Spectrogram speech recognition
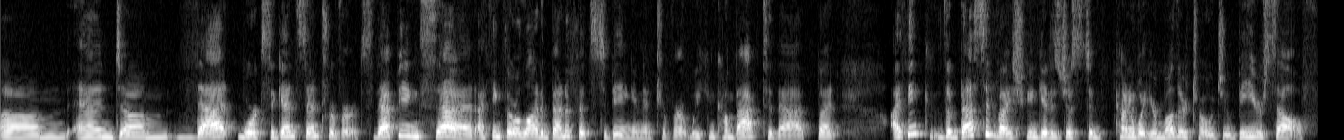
um, and um, that works against introverts. That being said, I think there are a lot of benefits to being an introvert. We can come back to that. But I think the best advice you can get is just to kind of what your mother told you be yourself.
